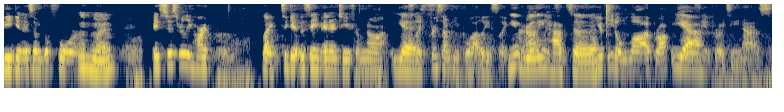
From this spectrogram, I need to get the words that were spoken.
veganism before, Mhm. but it's just really hard like to get the same energy from not Yes. like for some people at least like You really have stuff, like, to- you have to eat a lot of broccoli Yeah. the same protein as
